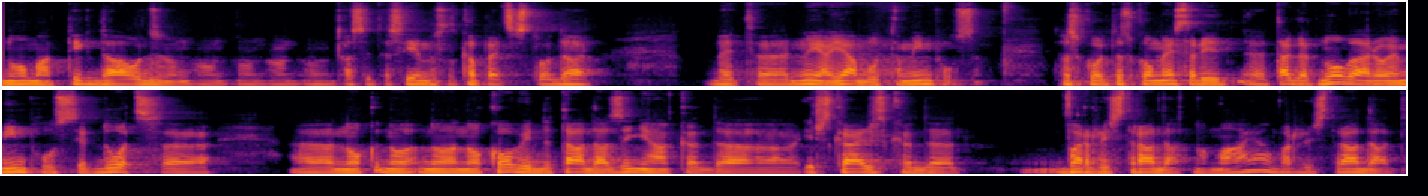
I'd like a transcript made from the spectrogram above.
nomāt tik daudz, un, un, un, un, un tas ir tas iemesls, kāpēc es to daru. Bet uh, nu, jā, jābūt tam impulsam. Tas ko, tas, ko mēs arī tagad novērojam, impulss ir dots uh, no, no, no, no Covid tādā ziņā, ka ir skaidrs, ka var arī strādāt no mājām, var arī strādāt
